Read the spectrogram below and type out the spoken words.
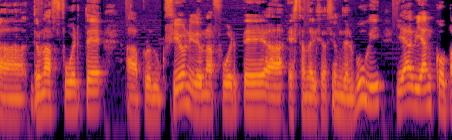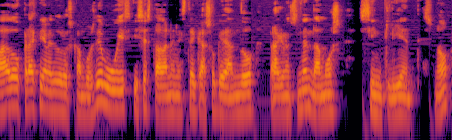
Ah, de una fuerte ah, producción y de una fuerte ah, estandarización del buggy, ya habían copado prácticamente todos los campos de buggies y se estaban en este caso quedando, para que nos entendamos, sin clientes. ¿no?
